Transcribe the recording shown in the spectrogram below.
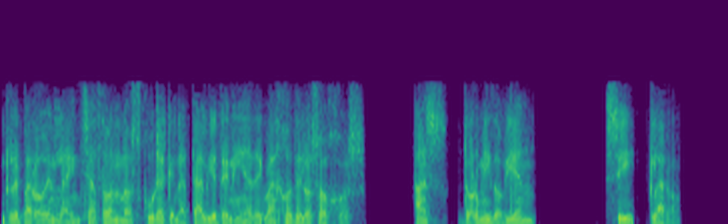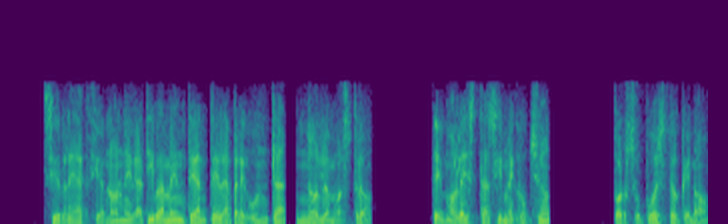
Reparó en la hinchazón oscura que Natalie tenía debajo de los ojos. ¿Has dormido bien? Sí, claro. Si reaccionó negativamente ante la pregunta, no lo mostró. ¿Te molesta si me ducho? Por supuesto que no.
